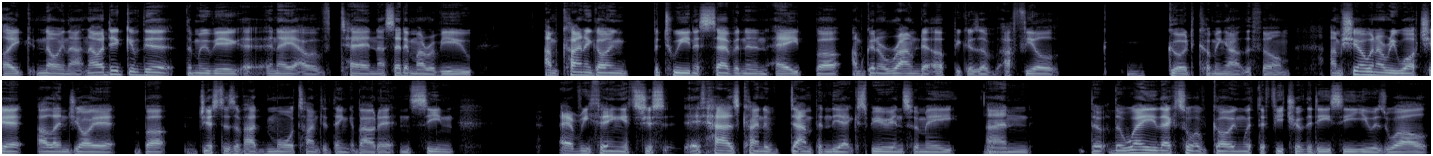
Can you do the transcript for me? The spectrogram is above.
Like knowing that. Now I did give the the movie an 8 out of 10. I said in my review I'm kind of going between a 7 and an 8, but I'm going to round it up because of, I feel good coming out of the film. I'm sure when I rewatch it, I'll enjoy it, but just as I've had more time to think about it and seen everything, it's just it has kind of dampened the experience for me. Yeah. And the the way they're sort of going with the future of the DCU as well,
